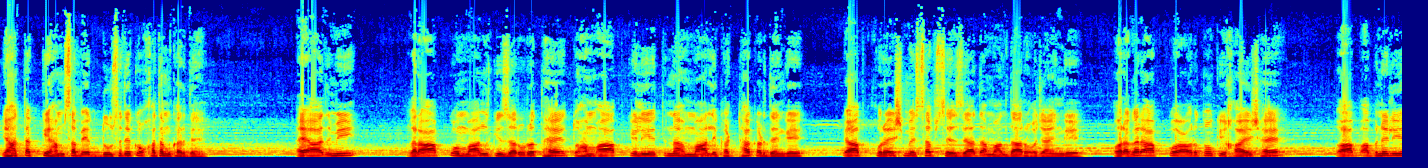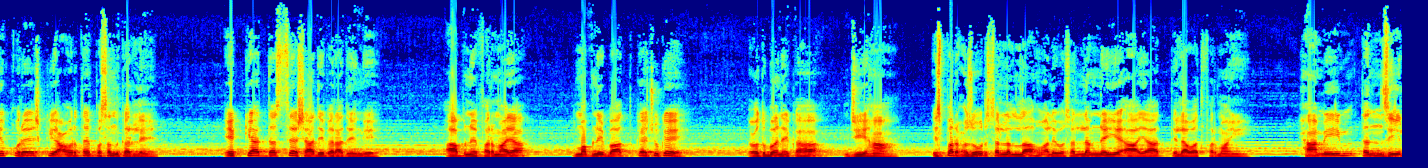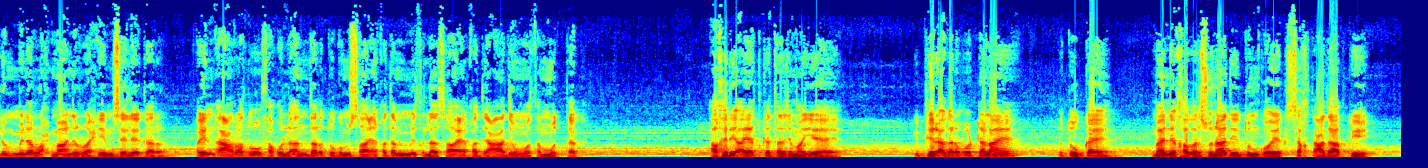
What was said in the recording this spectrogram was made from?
یہاں تک کہ ہم سب ایک دوسرے کو ختم کر دیں۔ اے آدمی، اگر آپ کو مال کی ضرورت ہے تو ہم آپ کے لیے اتنا مال اکٹھا کر دیں گے کہ آپ قریش میں سب سے زیادہ مالدار ہو جائیں گے۔ اور اگر آپ کو عورتوں کی خواہش ہے تو آپ اپنے لیے قریش کی عورتیں پسند کر لیں۔ ایک کیا دس سے شادی کرا دیں گے؟ آپ نے فرمایا، تم اپنی بات کہہ چکے؟ عطبہ نے کہا جی ہاں۔ اس پر حضور صلی اللہ علیہ وسلم نے یہ آیات تلاوت فرمائیں حامیم تنزیل من الرحمن الرحیم سے لے کر فَإِنْ أَعْرَضُوا فَقُلْ أَنذَرْتُكُمْ صَاعِقَةً مِثْلَ صَاعِقَةِ عَادٍ وَثَمُّدْ تک آخری آیت کا ترجمہ یہ ہے کہ پھر اگر وہ ٹلائیں تو تو کہہ، میں نے خبر سنا دی تم کو ایک سخت عذاب کی،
